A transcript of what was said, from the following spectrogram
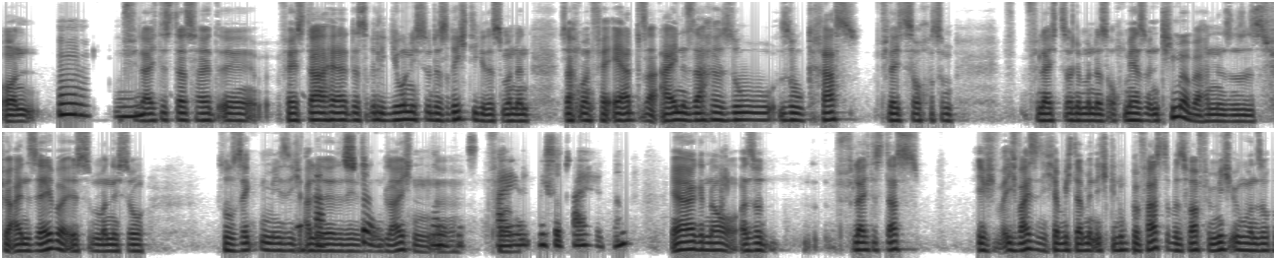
Und mhm. Vielleicht ist das halt, äh, vielleicht daher, dass Religion nicht so das Richtige, dass man dann sagt, man verehrt eine Sache so, so krass. Vielleicht ist auch so, vielleicht sollte man das auch mehr so intimer behandeln, so dass es für einen selber ist und man nicht so, so sektenmäßig alle ja, den gleichen. Äh, Teil, nicht so teilt, ne? Ja, genau. Also vielleicht ist das, ich, ich weiß nicht, ich habe mich damit nicht genug befasst, aber es war für mich irgendwann so,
